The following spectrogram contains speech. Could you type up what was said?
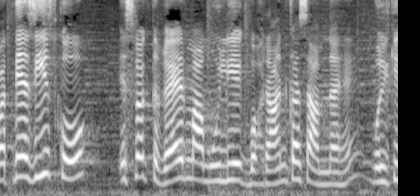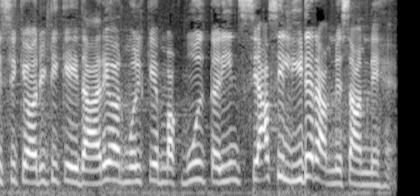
वतन अज़ीज़ को इस वक्त गैर मामूली एक बहरान का सामना है। मुल्क की सिक्योरिटी के इदारे और मुल्क के मकबूल तरीन सियासी लीडर आमने सामने हैं।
